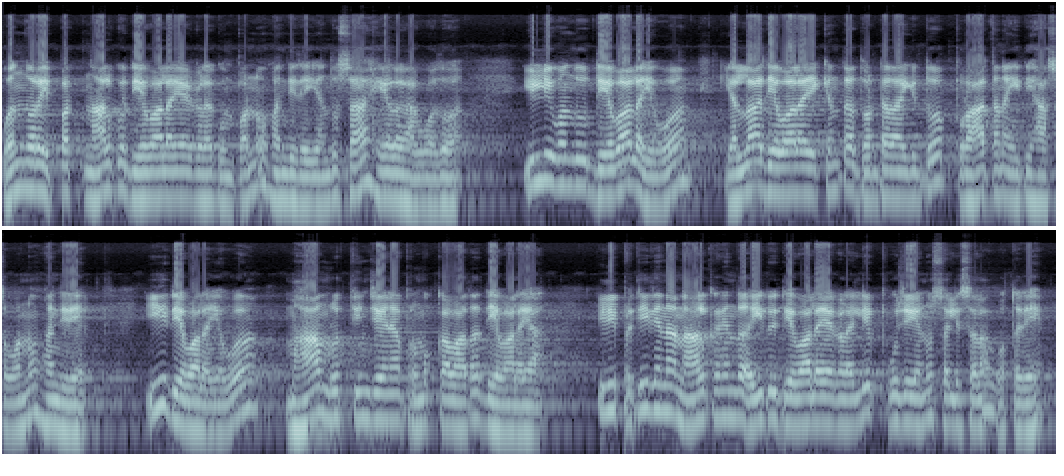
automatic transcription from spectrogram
ಒಂದೂರ ಇಪ್ಪತ್ನಾಲ್ಕು ದೇವಾಲಯಗಳ ಗುಂಪನ್ನು ಹೊಂದಿದೆ ಎಂದು ಸಹ ಹೇಳಲಾಗುವುದು. ಇಲ್ಲಿ ಒಂದು ದೇವಾಲಯವು ಎಲ್ಲ ದೇವಾಲಯಕ್ಕಿಂತ ದೊಡ್ಡದಾಗಿದ್ದು ಪುರಾತನ ಇತಿಹಾಸವನ್ನು ಹೊಂದಿದೆ. ಈ ದೇವಾಲಯವು ಮಹಾಮೃತ್ಯುಂಜಯನ ಪ್ರಮುಖವಾದ ದೇವಾಲಯ. ಇಲ್ಲಿ ಪ್ರತಿದಿನ ನಾಲ್ಕರಿಂದ ಐದು ದೇವಾಲಯಗಳಲ್ಲಿ ಪೂಜೆಯನ್ನು ಸಲ್ಲಿಸಲಾಗುತ್ತದೆ.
